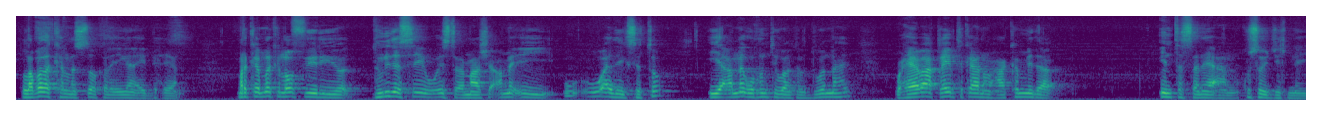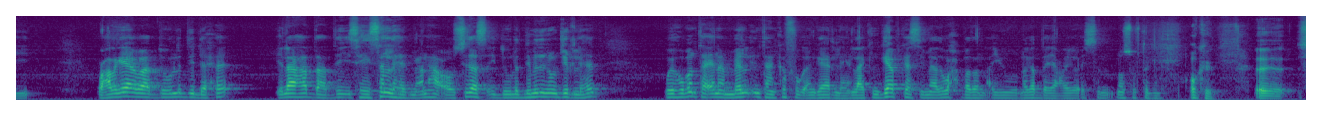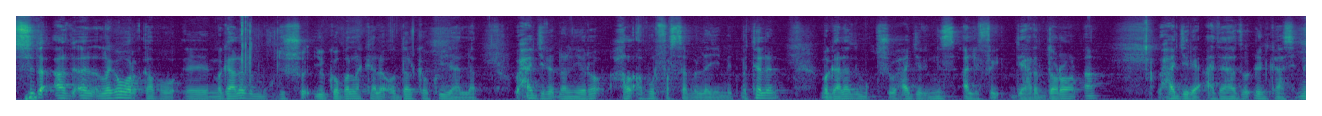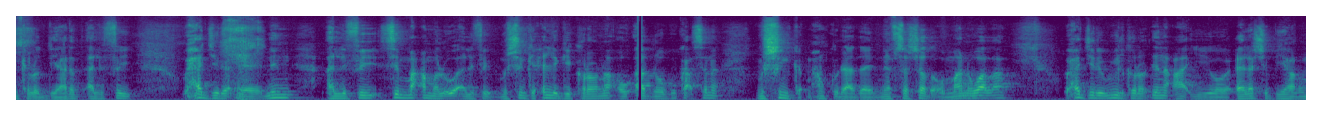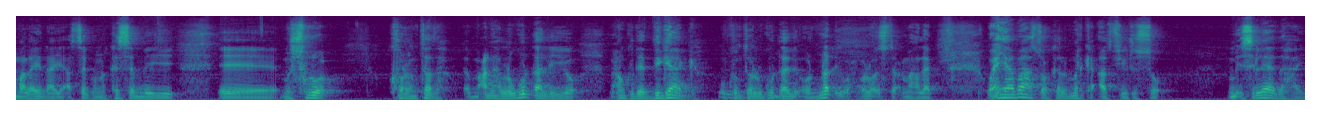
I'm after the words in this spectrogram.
Labada kalena sidoo kale iyagana ay bixiyaan marka markii loo fiiriyo dunida si ay u isticmaasho ama ay u adeegsato iyo annagu runtii waan kala duwannahay waxyaabaha qeybta kaana waxaa ka mid a inta sane aan ku soo jirnay. Waxaa laga yaabaa dowladdii dhexe ilaa hadda haddii ishaysan lahayd macnaha oo sidaas ay dowladnimadina u jiri lahayd way huban tahay inaan meel intaan ka fog aan gaari lahayn laakiin gaabkaas yimaada wax badan ayuu naga dayacay oo aysan noo suurtagelin. Okay. Eh, sida aad eh, laga warqabo eh, magaalada muqdisho iyo gobollo kale oo dalka ku yaalla waxaa jira dhalinyaro hal abuur farsamo la yimid. Matalan magaalada muqdisho waxaa jira nin alifay diyaarad daroon ah. Waxaa jira cadaado dhankaasi nin kaloo diyaarad alifay. Waxaa jira nin alifay si macmal u alifay mashinka xilligii corona oo aada noogu kacsana mashinka maxaan ku dhahdaa neefsashada oo manual ah waxaa jira wiil kaloo dhinaca iyo ceelasha biyahan u malaynaya asaguna ka sameeyey eh, mashruuc korontada macnaha lagu dhaliyo maxaan ku dhaha digaaga ukunta lagu dhaliyo oo iyo waxba loo isticmaala waxyaabahaas kale marka aad fiiriso ma is leedahay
